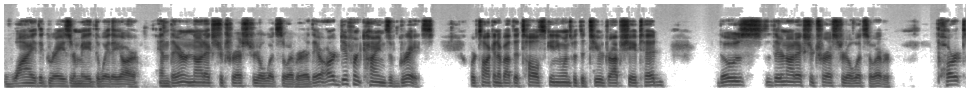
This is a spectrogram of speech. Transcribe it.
why the grays are made the way they are. And they're not extraterrestrial whatsoever. There are different kinds of grays. We're talking about the tall, skinny ones with the teardrop shaped head. Those, they're not extraterrestrial whatsoever. Part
